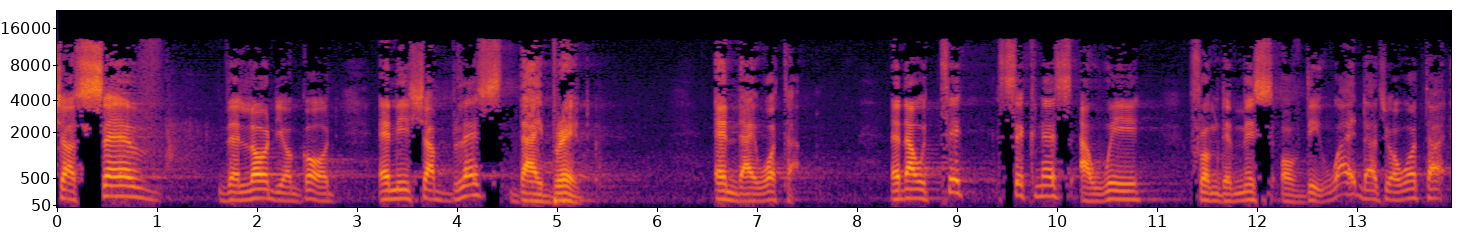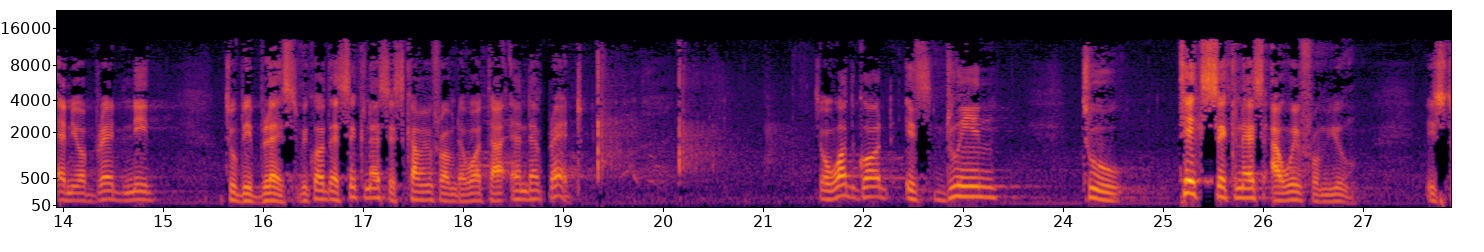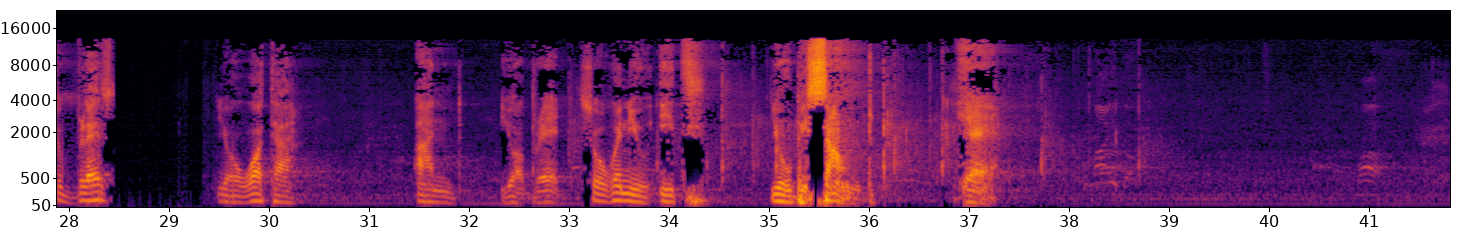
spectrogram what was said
shall serve the Lord your God, and he shall bless thy bread and thy water. And I will take sickness away from the midst of thee. Why does your water and your bread need to be blessed? Because the sickness is coming from the water and the bread. So, what God is doing to take sickness away from you is to bless your water and your bread. So when you eat, you'll be sound. Yeah.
